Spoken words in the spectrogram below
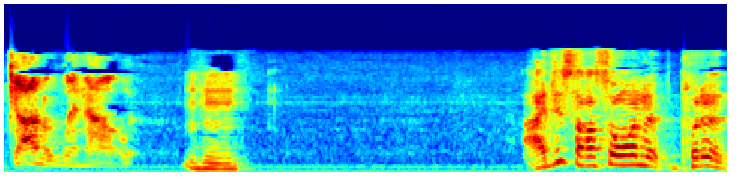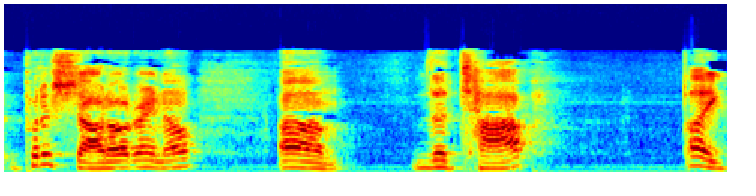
got to win out. hmm I just also want to put a put a shout out right now. Um, the top, like,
